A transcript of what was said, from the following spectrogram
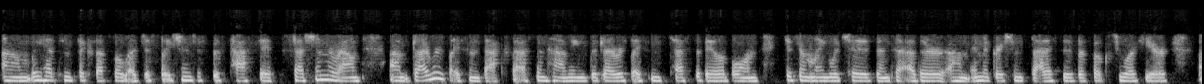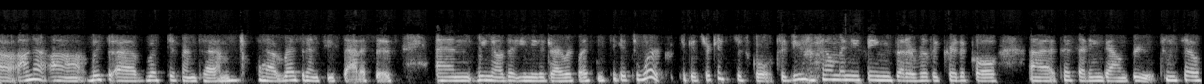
Um, we had some successful legislation just this past session around um, driver's license access and having the driver's license test available in different languages and to other um, immigration statuses of folks who are here uh, on a, uh, with uh, with different um, uh, residency statuses. And we know that you need a driver's license to get to work, to get your kids to school, to do so many things that are really critical uh, to setting down roots. And so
